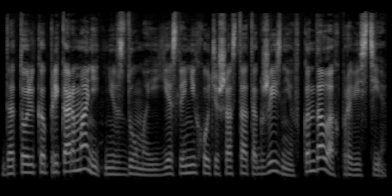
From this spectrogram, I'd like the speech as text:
«Да только прикарманить не вздумай, если не хочешь остаток жизни в кандалах провести.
